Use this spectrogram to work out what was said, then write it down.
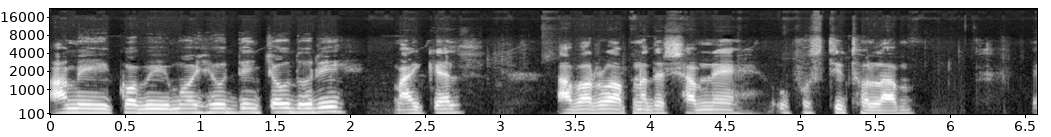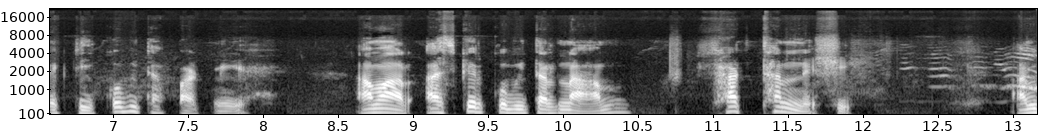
আমি কবি মহিউদ্দিন চৌধুরী, মাইকেল, আবারও আপনাদের সামনে উপস্থিত হলাম একটি কবিতা পাঠ নিয়ে। আমার আজকের কবিতার নাম স্বার্থান্বেষী আমি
